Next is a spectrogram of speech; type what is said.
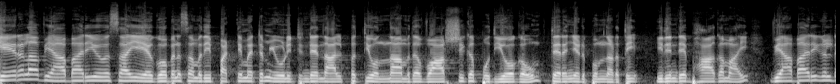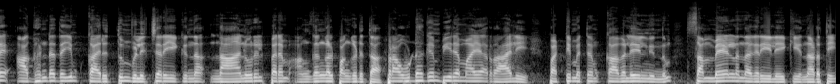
കേരള വ്യാപാരി വ്യവസായി ഏകോപന സമിതി പട്ടിമറ്റം യൂണിറ്റിന്റെ നാൽപ്പത്തി ഒന്നാമത് വാർഷിക പൊതുയോഗവും തെരഞ്ഞെടുപ്പും നടത്തി. ഇതിന്റെ ഭാഗമായി വ്യാപാരികളുടെ അഖണ്ഡതയും കരുത്തും വിളിച്ചറിയിക്കുന്ന നാനൂറിൽ പരം അംഗങ്ങൾ പങ്കെടുത്ത പ്രൗഢഗംഭീരമായ റാലി പട്ടിമറ്റം കവലയിൽ നിന്നും സമ്മേളന നഗരിയിലേക്ക് നടത്തി.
